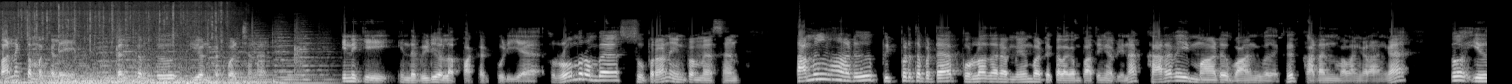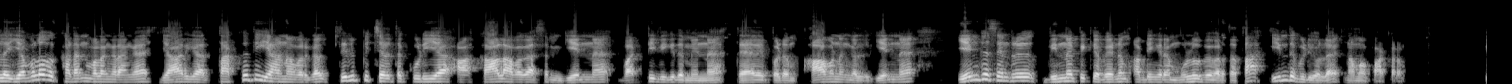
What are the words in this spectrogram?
வணக்கம் மக்களே. Welcome to Yuvan petrol channel இன்னைக்கு இந்த வீடியோல பார்க்கக்கூடிய ரொம்ப ரொம்ப சூப்பரான இன்ஃபர்மேஷன் தமிழ்நாடு பிற்படுத்தப்பட்ட பொருளாதார மேம்பாட்டு கழகம் பார்த்தீங்க அப்படின்னா கறவை மாடு வாங்குவதற்கு கடன் வழங்குறாங்க. ஸோ இதுல எவ்வளவு கடன் வழங்குறாங்க? யார் யார் தகுதியானவர்கள் திருப்பி செலுத்தக்கூடிய அ- கால அவகாசம் என்ன? வட்டி விகிதம் என்ன? தேவைப்படும் ஆவணங்கள் என்ன? எங்கு சென்று விண்ணப்பிக்க வேண்டும் அப்படிங்கிற முழு விவரத்தை தான் இந்த வீடியோல நம்ம பார்க்குறோம்.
